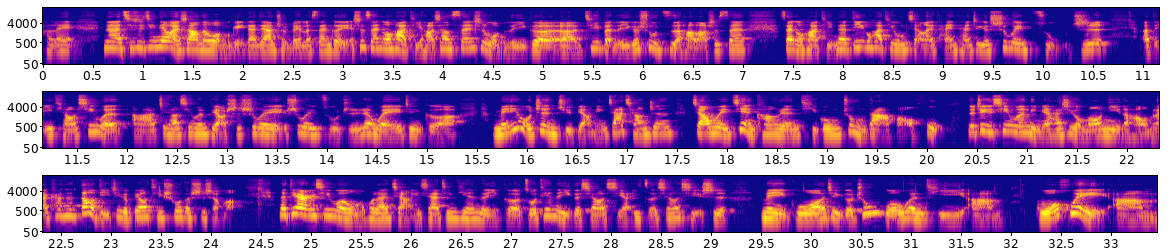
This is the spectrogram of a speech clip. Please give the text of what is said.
好嘞，那其实今天晚上呢，我们给大家准备了三个，也是三个话题，好像三是我们的一个呃基本的一个数字哈，老师三三个话题。那第一个话题，我们想来谈一谈这个世卫组织。啊的一条新闻啊，这条新闻表示世卫世卫组织认为这个没有证据表明加强针将为健康人提供重大保护。那这个新闻里面还是有猫腻的哈，我们来看看到底这个标题说的是什么。那第二个新闻我们会来讲一下今天的一个昨天的一个消息啊，一则消息是美国这个中国问题啊，国会啊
